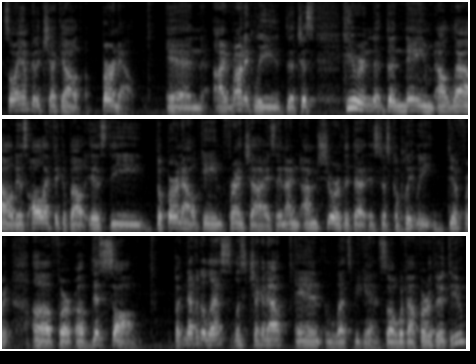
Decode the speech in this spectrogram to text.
so I am going to check out Burnout. And ironically, that just hearing the name out loud is all I think about is the the Burnout game franchise, and I'm I'm sure that that is just completely different uh, for of this song. But nevertheless, let's check it out and let's begin. So without further ado,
